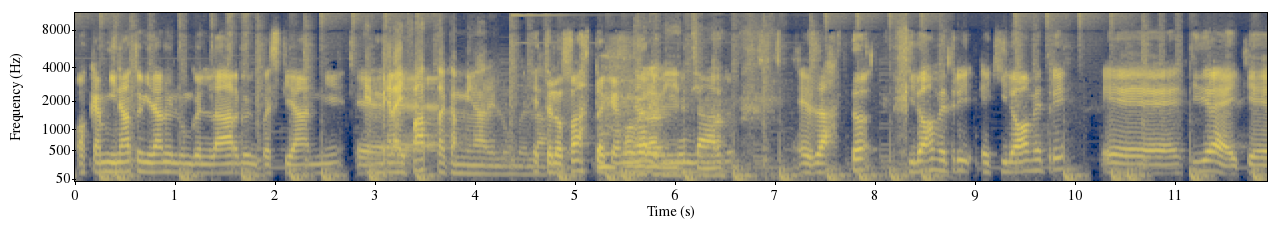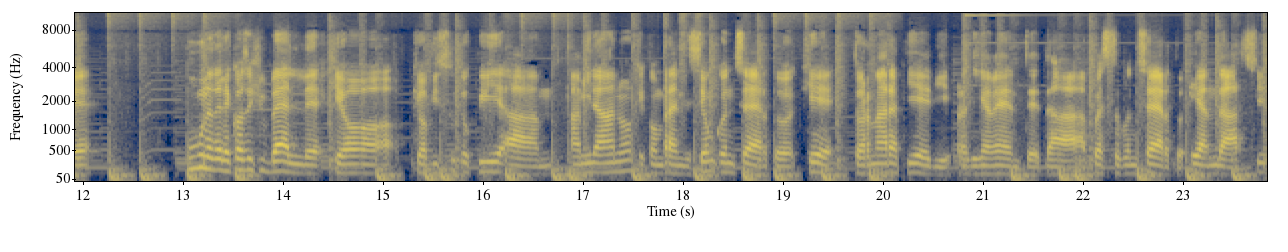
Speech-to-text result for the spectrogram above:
ho camminato Milano in lungo e in largo in questi anni. E, e me l'hai fatta camminare in lungo e in largo. E te l'ho fatta camminare in lungo e in largo. Esatto, chilometri e chilometri. E ti direi che una delle cose più belle che ho, che ho vissuto qui a, a, Milano, che comprende sia un concerto che tornare a piedi praticamente da questo concerto e andarci,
